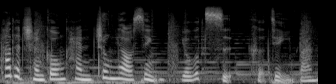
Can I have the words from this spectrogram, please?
它的成功和重要性由此可见一斑。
